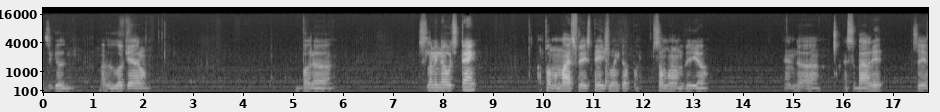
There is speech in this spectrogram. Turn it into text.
it's a good another look at them. But uh, just let me know what you think. I'll put my MySpace page link up somewhere on the video. And uh, that's about it. See ya.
